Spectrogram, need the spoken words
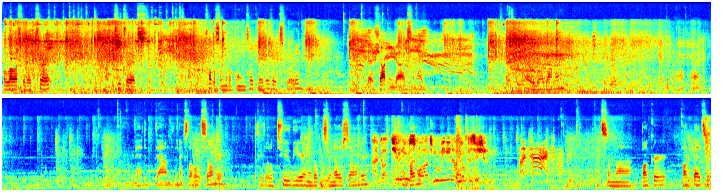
below us with a turret. Oh, two turrets. troublesome little things. Okay, those are exploded. Got a shotgun guy somewhere. There we go, got him. Next level of the cylinder. Looks like a little tube here, and it opens to another cylinder. I've got two new Compartment. squads moving in on your position. Attack! Got some uh, bunker bunk beds here.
